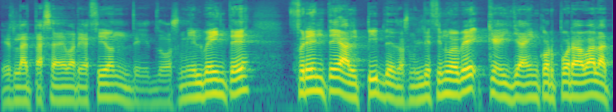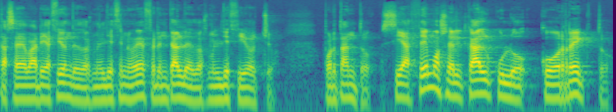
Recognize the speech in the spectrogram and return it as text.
Es la tasa de variación de 2020 frente al PIB de 2019, que ya incorporaba la tasa de variación de 2019 frente al de 2018. Por tanto, si hacemos el cálculo correcto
